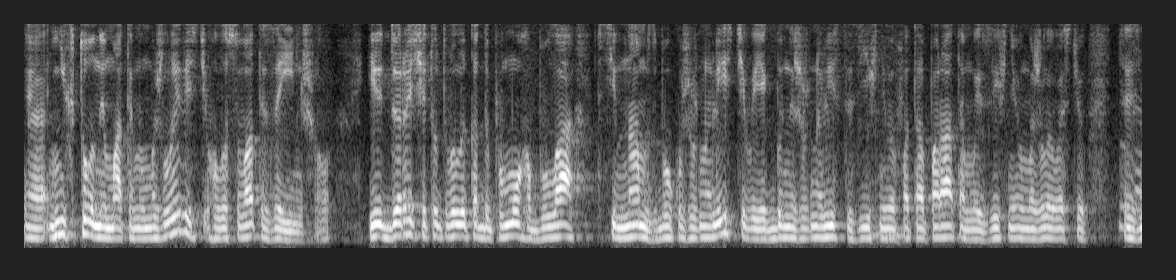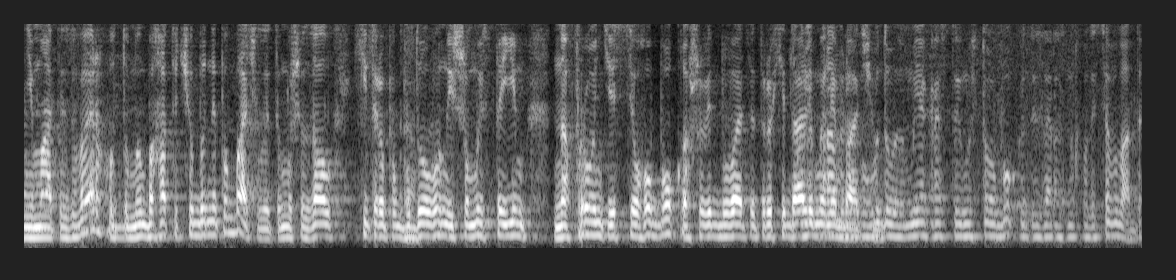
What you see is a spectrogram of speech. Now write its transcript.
е, ніхто не матиме можливість голосувати за іншого. І, до речі, тут велика допомога була всім нам з боку журналістів. І якби не журналісти з їхніми фотоапаратами, з їхньою можливістю це знімати зверху, то ми багато чого би не побачили, тому що зал хитро побудований, що ми стоїмо на фронті з цього боку, а що відбувається трохи далі, ми не бачимо. Ми якраз стоїмо з того боку, де зараз знаходиться влада.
